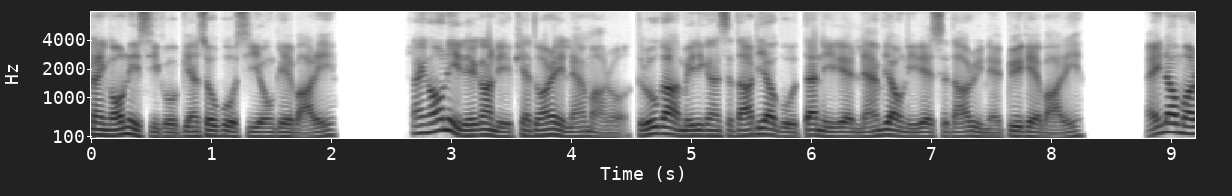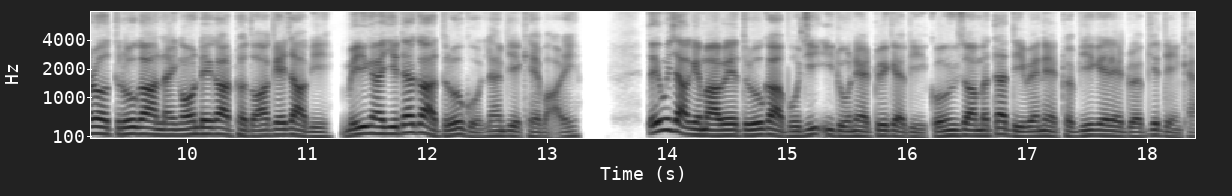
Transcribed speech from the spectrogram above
နိုင်ကောင်းနေစီကိုပြန်ဆုတ်ဖို့စီယုံခဲ့ပါတယ်။လိုင်ကောင်းနေတဲ့ကနေဖြတ်သွားတဲ့လမ်းမှာတော့သူတို့ကအမေရိကန်စစ်သားတယောက်ကိုတတ်နေတဲ့လမ်းပြောင်နေတဲ့စစ်သားတွေနဲ့တွေ့ခဲ့ပါတယ်။ အဲဒီနောက်မှာတော့သူတို့ကလိုင်ကောင်းတဲကထွက်သွားခဲ့ကြပြီးအမေရိကန်ရေတပ်ကသူတို့ကိုလှမ်းပစ်ခဲ့ပါတယ်။တိတ်မကြခင်မှာပဲသူတို့ကဗိုလ်ကြီးအီတိုနဲ့တွေ့ခဲ့ပြီးဂုံယူစွာမတက်သေးဘဲနဲ့ထွက်ပြေးခဲ့တဲ့အတွက်ပြစ်တင်ခံ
